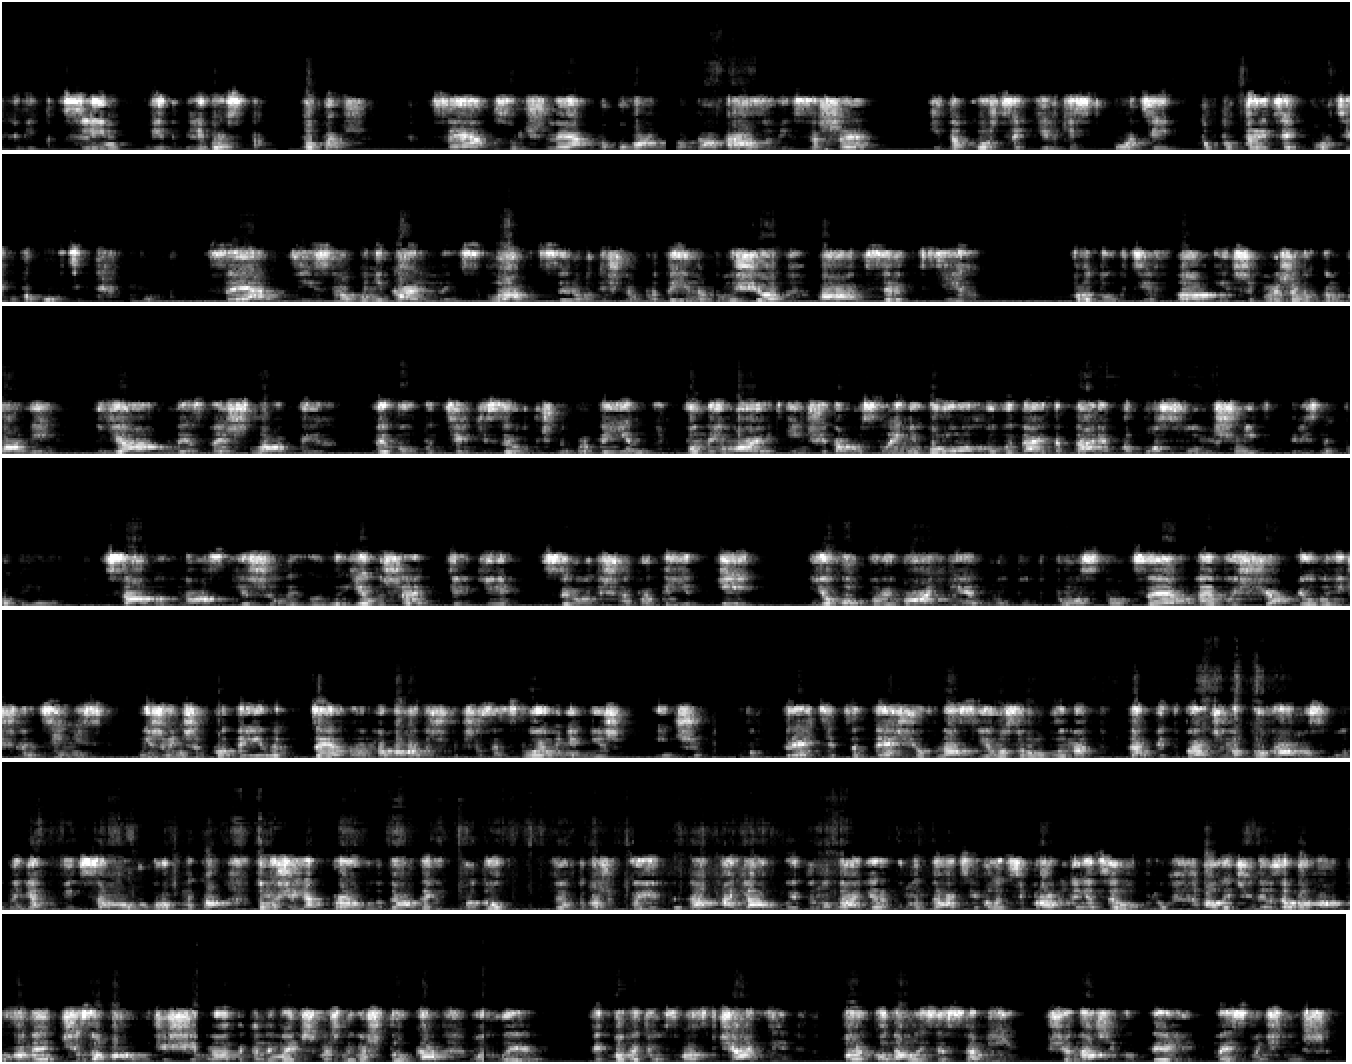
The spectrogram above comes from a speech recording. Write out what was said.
Квік Слім від Лівеста. По-перше, це зручне пакування, да? разові саше, і також це кількість порцій, тобто 30 порцій в упаковці. Це дійсно унікальний склад з сироватичним протеїном, тому що а, серед всіх продуктів а, інших мережевих компаній я не знайшла тих, де був би тільки сироватичний протеїн. Вони мають інші там рослинні, горохові, да і так мікс різних протеїнів. Саме в нас є є лише тільки сироватичний протеїн, і його переваги ну тут просто це найвища біологічна цінність ніж в інших протеїнах. Це е, набагато швидше засвоювання ніж інших. Третє, це те, що в нас є розроблена та підтверджена програма схуднення від самого виробника. Тому що, як правило, да, дають продукт, як то кажуть, пийте, да, а як пити? Ну да, є рекомендації, але чи правильно я це роблю? Але чи не забагато, а не чи замало, чи ще одна така не менш важлива штука. Багатьох з вас в чаті переконалися самі, що наші коктейлі найсмачніші.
